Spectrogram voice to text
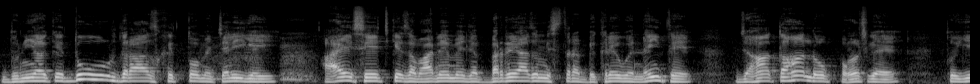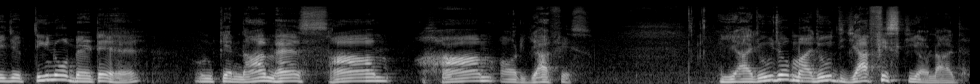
دنیا کے دور دراز خطوں میں چلی گئی۔ آئے سیج کے زمانے میں جب بر اعظم اس طرح بکھرے ہوئے نہیں تھے، جہاں تہاں لوگ پہنچ گئے، تو یہ جو تینوں بیٹے ہیں، ان کے نام ہیں سام، حام اور یافس۔ یاجوج و ماجود یافس کی اولاد ہے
